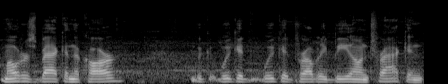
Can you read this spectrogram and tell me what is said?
Motors back in the car. We could we could, we could probably be on track in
